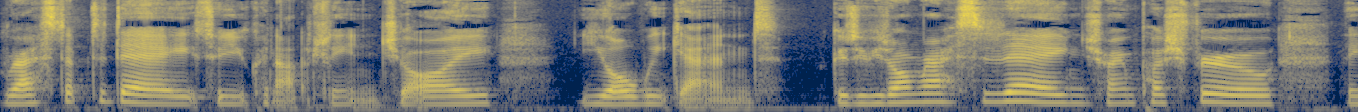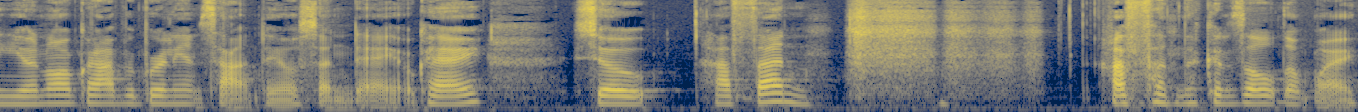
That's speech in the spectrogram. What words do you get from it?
Rest up today so you can actually enjoy your weekend. Because if you don't rest today and you try and push through, then you're not going to have a brilliant Saturday or Sunday, okay? So have fun. have fun the consultant way.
